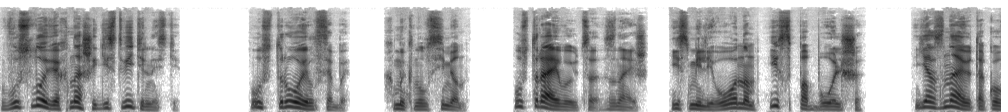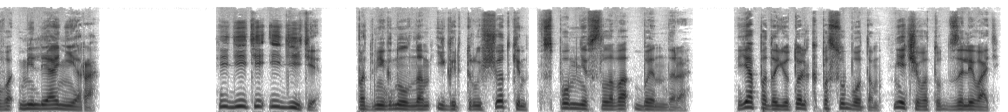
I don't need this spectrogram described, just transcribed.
«В условиях нашей действительности. Устроился бы, хмыкнул Семен. Устраиваются, знаешь, и с миллионом, и с побольше. Я знаю такого миллионера. Идите, идите, подмигнул нам Игорь Трущоткин, вспомнив слова Бендера. Я подаю только по субботам, нечего тут заливать.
